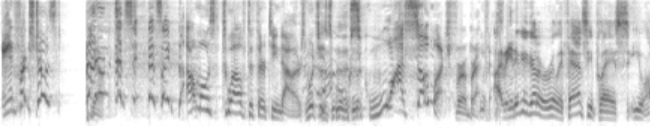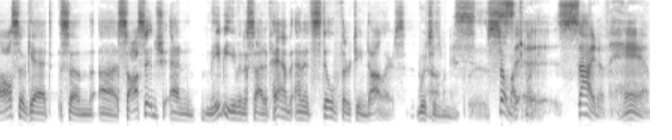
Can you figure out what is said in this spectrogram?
and French toast? that's that's like almost twelve to thirteen dollars, which is squa- so much for a breakfast. I mean, if you go to a really fancy place, you also get some uh, sausage and maybe even a side of ham, and it's still thirteen dollars, which is uh, so much money. Uh, side of ham.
